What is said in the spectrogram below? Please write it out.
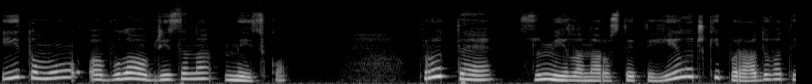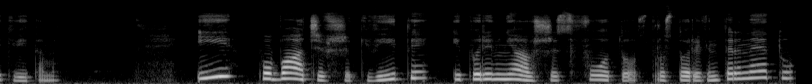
і тому е, була обрізана низько. Проте зуміла наростити гілочки й порадувати квітами. І, побачивши квіти і порівнявши з фото з просторів інтернету,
